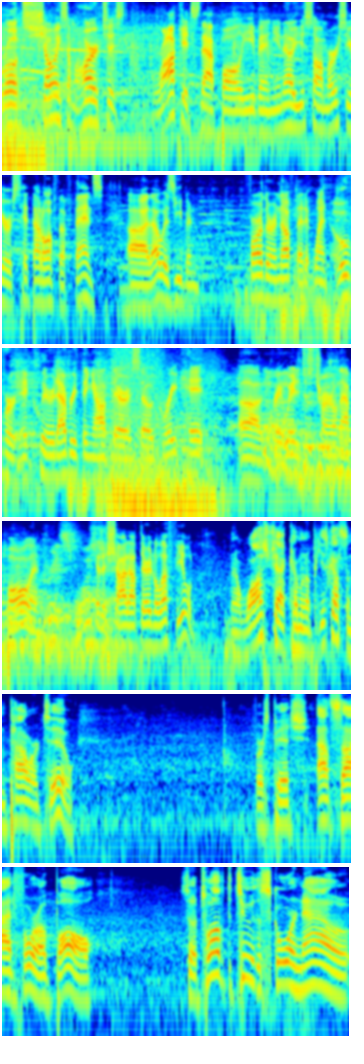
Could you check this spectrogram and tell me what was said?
Brooks showing some heart just rockets that ball even. You know, you saw Mercyhurst hit that off the fence. Uh, that was even farther enough that it went over. It cleared everything out there. So great hit. Uh, great way to just turn on that ball and get a shot out there to left field. Now Waschak coming up, he's got some power too. First pitch outside for a ball. So 12 to 2 the score now.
